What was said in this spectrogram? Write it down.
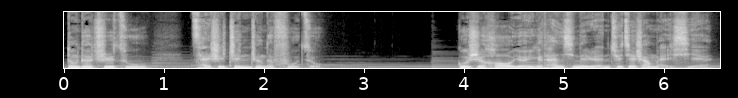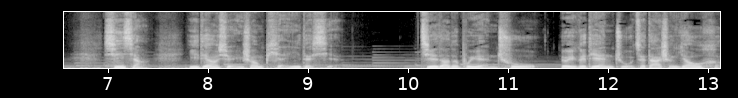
懂得知足才是真正的富足。古时候有一个贪心的人去街上买鞋，心想一定要选一双便宜的鞋。街道的不远处有一个店主在大声吆喝：“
